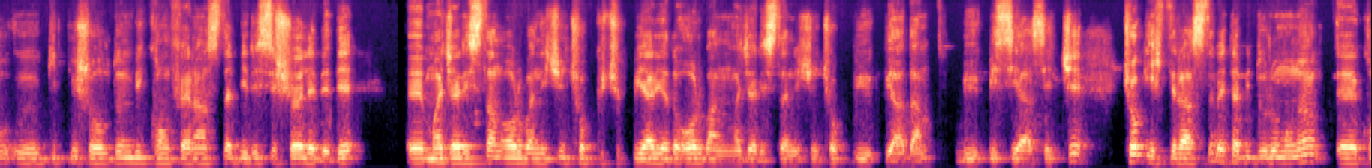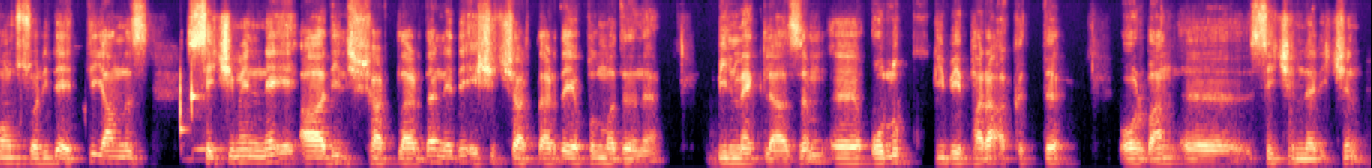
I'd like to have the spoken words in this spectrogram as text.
bu, e, gitmiş olduğum bir konferansta birisi şöyle dedi e, Macaristan Orban için çok küçük bir yer ya da Orban Macaristan için çok büyük bir adam, büyük bir siyasetçi. Çok ihtiraslı ve tabii durumunu e, konsolide etti. Yalnız seçimin ne adil şartlarda ne de eşit şartlarda yapılmadığını bilmek lazım. E, oluk gibi para akıttı Orban seçimler için.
